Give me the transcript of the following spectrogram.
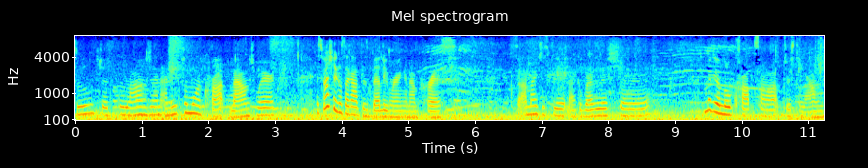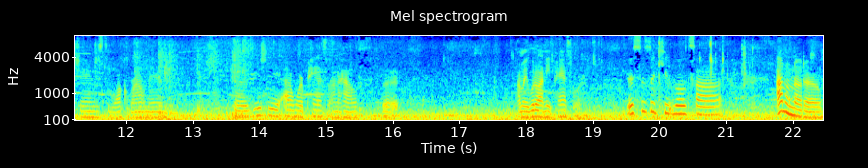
too, just to lounge in. I need some more crop loungewear, especially because I got this belly ring and I'm pressed. So I might just get like a regular shirt. I'm gonna get a little crop top just to lounge in, just to walk around in. Because usually I don't wear pants around the house, but I mean, what do I need pants for? This is a cute little top. I don't know though.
